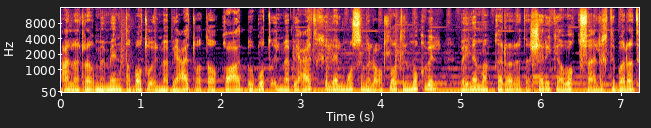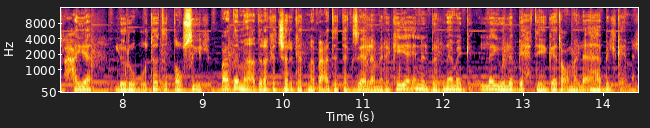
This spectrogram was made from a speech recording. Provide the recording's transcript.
على الرغم من تباطؤ المبيعات وتوقعات ببطء المبيعات خلال موسم العطلات المقبل بينما قررت الشركة وقف الاختبارات الحية لروبوتات التوصيل. بعدما أدركت شركة مبيعات التجزئة الأمريكية أن البرنامج لا يلبي احتياجات عملائها بالكامل.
